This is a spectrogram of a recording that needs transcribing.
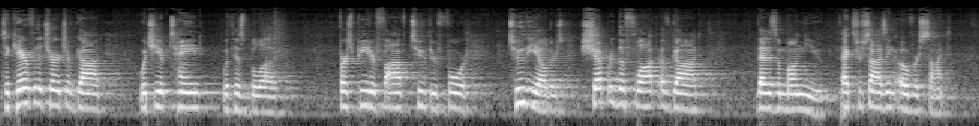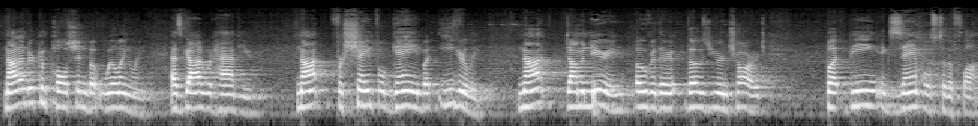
to care for the church of God, which he obtained with his blood. 1 Peter 5, 2 through 4, to the elders, shepherd the flock of God that is among you, exercising oversight not under compulsion, but willingly, as God would have you, not for shameful gain, but eagerly, not domineering over their, those you're in charge, but being examples to the flock.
